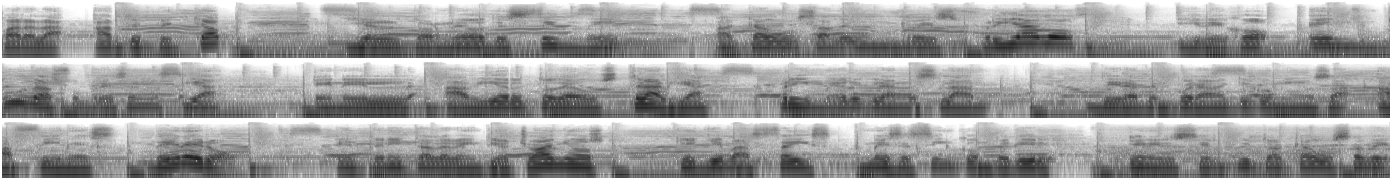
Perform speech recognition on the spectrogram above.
para la ATP Cup y el torneo de Sydney a causa de un resfriado y dejó en duda su presencia en el Abierto de Australia, primer Grand Slam de la temporada que comienza a fines de enero. El tenista de 28 años, que lleva seis meses sin competir en el circuito a causa de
